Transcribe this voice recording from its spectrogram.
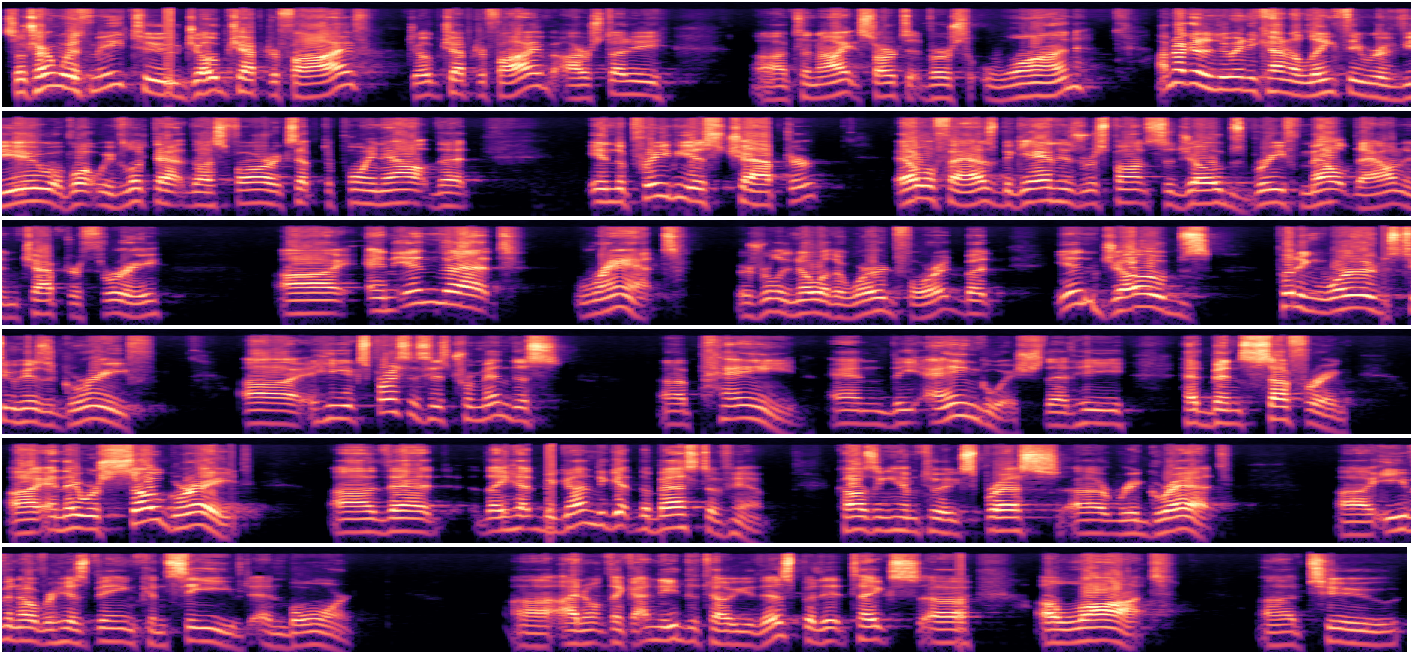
So turn with me to Job chapter 5. Job chapter 5, our study uh, tonight starts at verse 1. I'm not going to do any kind of lengthy review of what we've looked at thus far, except to point out that in the previous chapter, Eliphaz began his response to Job's brief meltdown in chapter 3. Uh, and in that rant, there's really no other word for it, but in Job's putting words to his grief, uh, he expresses his tremendous uh, pain and the anguish that he had been suffering. Uh, and they were so great uh, that they had begun to get the best of him, causing him to express uh, regret uh, even over his being conceived and born. I don't think I need to tell you this, but it takes a lot to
